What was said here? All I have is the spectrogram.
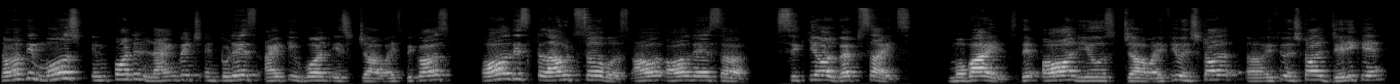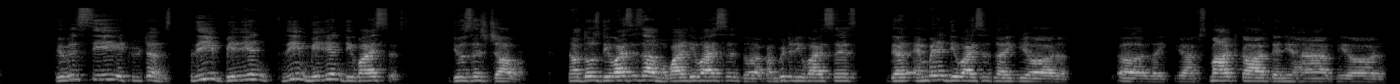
Now one of the most important language in today's IT world is Java. It's because all these cloud servers, all, all these uh, secure websites, mobiles, they all use Java. If you install, uh, if you install JDK, you will see it returns 3 billion, 3 million devices uses Java. Now those devices are mobile devices, they are computer devices, they are embedded devices like your uh, like you have smart card, then you have your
